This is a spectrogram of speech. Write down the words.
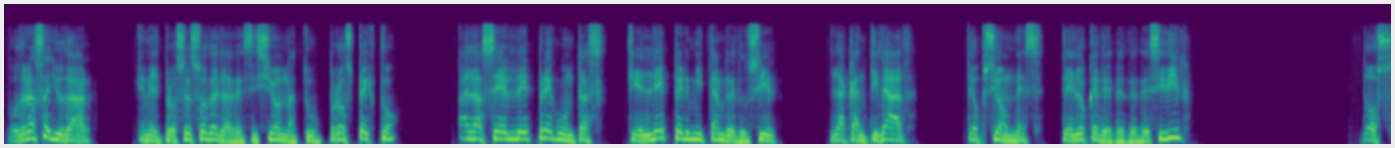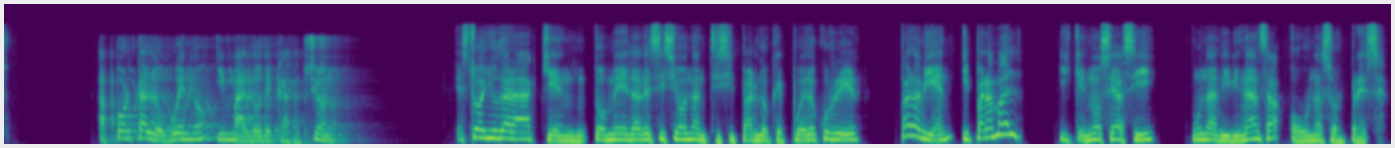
podrás ayudar en el proceso de la decisión a tu prospecto al hacerle preguntas que le permitan reducir la cantidad de opciones de lo que debe de decidir. 2. Aporta lo bueno y malo de cada opción. Esto ayudará a quien tome la decisión a anticipar lo que puede ocurrir para bien y para mal, y que no sea así una adivinanza o una sorpresa.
